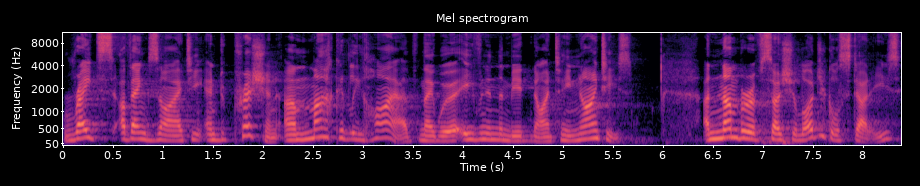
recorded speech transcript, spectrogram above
Rates of anxiety and depression are markedly higher than they were even in the mid 1990s. A number of sociological studies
